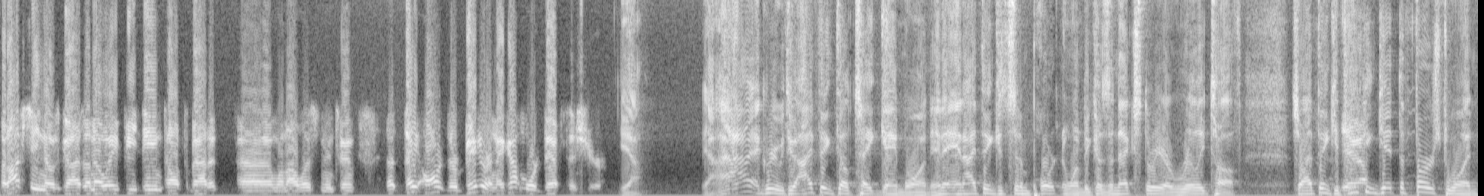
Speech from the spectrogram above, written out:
but I've seen those guys. I know AP Dean talked about it uh, when I was listening to him. Uh, They are they're bigger and they got more depth this year. Yeah. Yeah, I, I agree with you. I think they'll take game one, and, and I think it's an important one because the next three are really tough. So I think if you can get the first one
